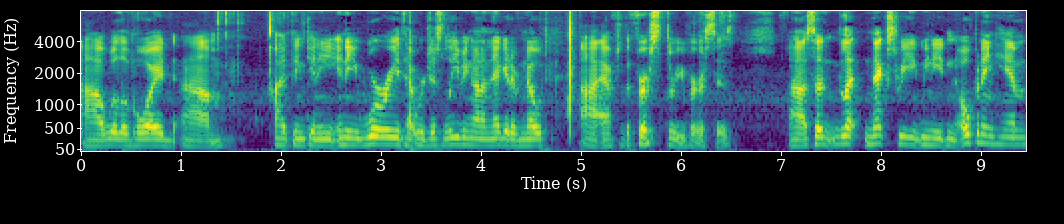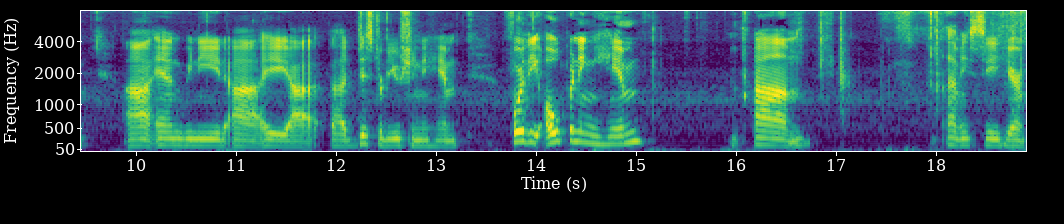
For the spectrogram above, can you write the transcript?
uh, will avoid, um, I think, any, any worry that we're just leaving on a negative note uh, after the first three verses. Uh, so next we, we need an opening hymn, uh, and we need a, a, distribution hymn. For the opening hymn, um, let me see here.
